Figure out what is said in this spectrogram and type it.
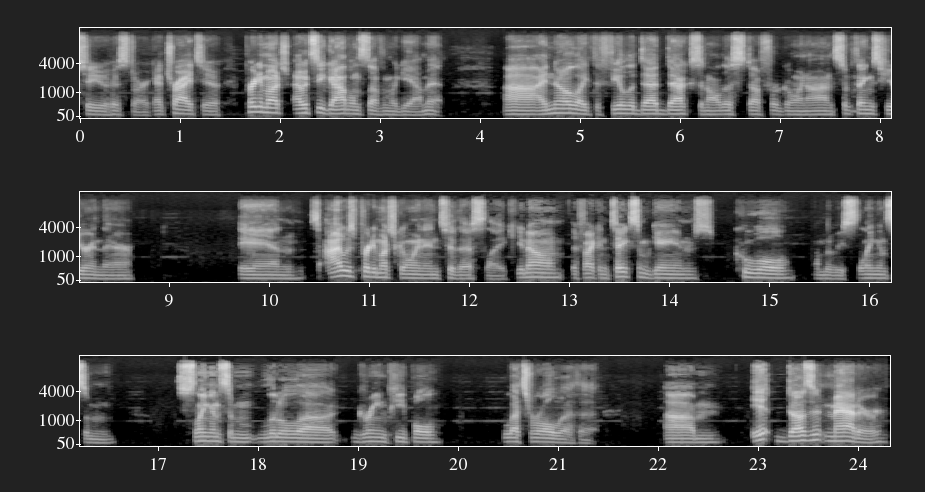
to historic. I try to pretty much. I would see goblin stuff. I'm like, yeah, I'm in. Uh, I know like the Field of Dead decks and all this stuff were going on. Some things here and there. And so I was pretty much going into this like, you know, if I can take some games, cool. I'm gonna be slinging some, slinging some little uh, green people let's roll with it. Um, it doesn't matter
